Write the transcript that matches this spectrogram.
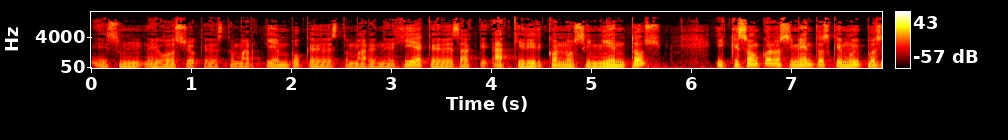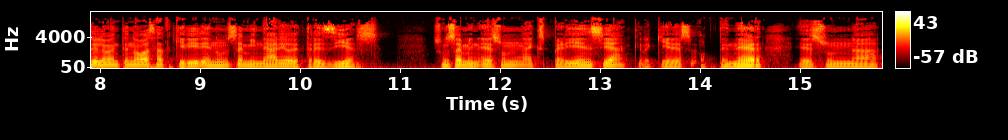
Es un negocio que debes tomar tiempo, que debes tomar energía, que debes adquirir conocimientos y que son conocimientos que muy posiblemente no vas a adquirir en un seminario de tres días. Es, un es una experiencia que requieres obtener, es una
